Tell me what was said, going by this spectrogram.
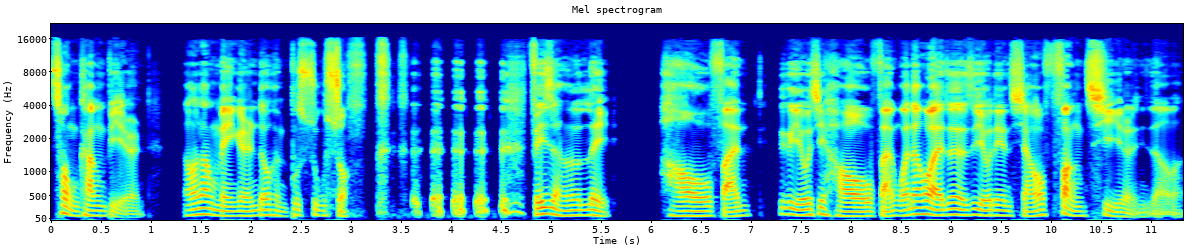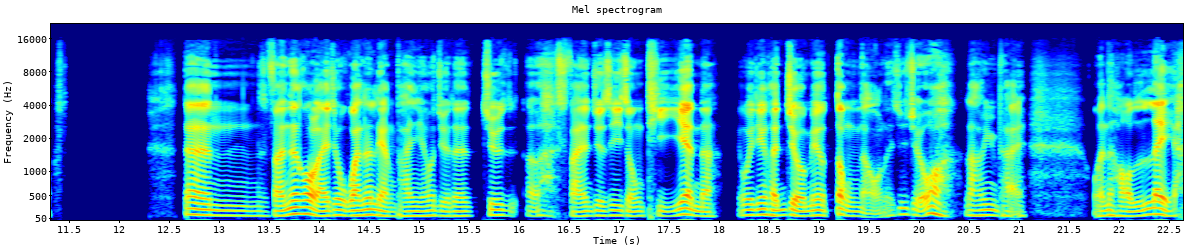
冲康别人，然后让每个人都很不舒爽，非常的累，好烦，这个游戏好烦，玩到后来真的是有点想要放弃了，你知道吗？但反正后来就玩了两盘以后，觉得就是呃，反正就是一种体验呐。我已经很久没有动脑了，就觉得哇，拉密牌玩得好累啊。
